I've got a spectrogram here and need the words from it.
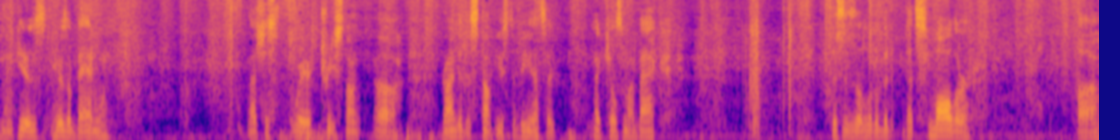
Like here's here's a bad one. That's just where a tree stump uh, grinded the stump used to be. That's a that kills my back. This is a little bit that smaller uh,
